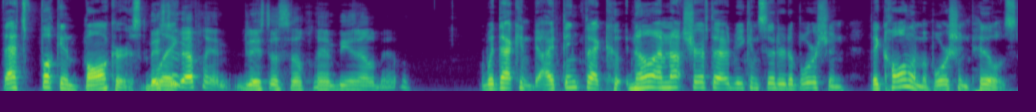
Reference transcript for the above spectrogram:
That's fucking bonkers. they like, still got plan. Do they still sell Plan B in Alabama? would that can? I think that could. No, I'm not sure if that would be considered abortion. They call them abortion pills,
